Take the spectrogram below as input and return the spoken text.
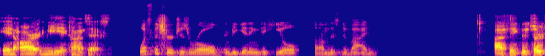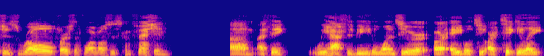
in our immediate context. What's the church's role in beginning to heal um, this divide? I think the church's role, first and foremost, is confession. Um, I think we have to be the ones who are, are able to articulate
